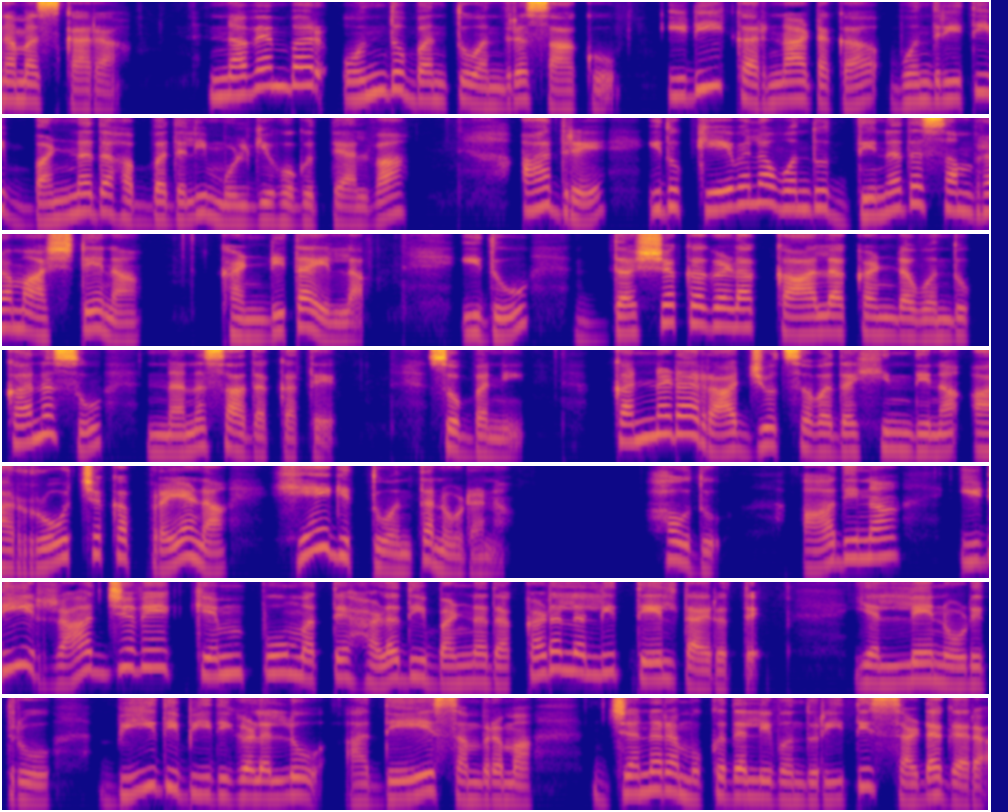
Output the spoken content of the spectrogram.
ನಮಸ್ಕಾರ. ನವೆಂಬರ್ ಒಂದು ಬಂತು ಅಂದ್ರೆ ಸಾಕು. ಇಡೀ ಕರ್ನಾಟಕ ಒಂದ್ರೀತಿ ಬಣ್ಣದ ಹಬ್ಬದಲ್ಲಿ ಮುಳುಗಿ ಹೋಗುತ್ತೆ ಅಲ್ವಾ? ಆದ್ರೆ ಇದು ಕೇವಲ ಒಂದು ದಿನದ ಸಂಭ್ರಮ ಅಷ್ಟೇನಾ? ಖಂಡಿತ ಇಲ್ಲ. ಇದು ದಶಕಗಳ ಕಾಲ ಕಂಡ ಒಂದು ಕನಸು ನನಸಾದ ಕತೆ. ಸೊ ಬನ್ನಿ, ಕನ್ನಡ ರಾಜ್ಯೋತ್ಸವದ ಹಿಂದಿನ ಆ ರೋಚಕ ಪ್ರಯಾಣ ಹೇಗಿತ್ತು ಅಂತ ನೋಡೋಣ. ಹೌದು, ಆ ದಿನ ಇಡೀ ರಾಜ್ಯವೇ ಕೆಂಪು ಮತ್ತೆ ಹಳದಿ ಬಣ್ಣದ ಕಡಲಲ್ಲಿ ತೇಲ್ತಾ ಇರುತ್ತೆ. ಎಲ್ಲೇ ನೋಡಿದ್ರೂ ಬೀದಿ ಬೀದಿಗಳಲ್ಲೂ ಅದೇ ಸಂಭ್ರಮ, ಜನರ ಮುಖದಲ್ಲಿ ಒಂದು ರೀತಿ ಸಡಗರ.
